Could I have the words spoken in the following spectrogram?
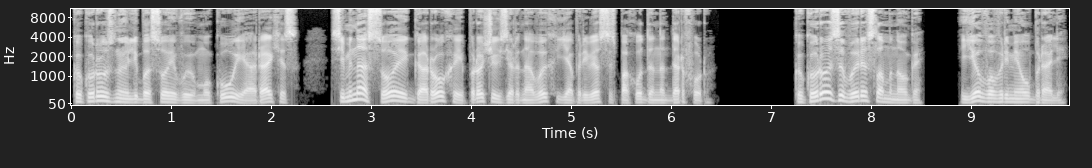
кукурузную либо соевую муку и арахис, семена сои, гороха и прочих зерновых я привез из похода на Дарфур. Кукурузы выросло много, ее вовремя убрали,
